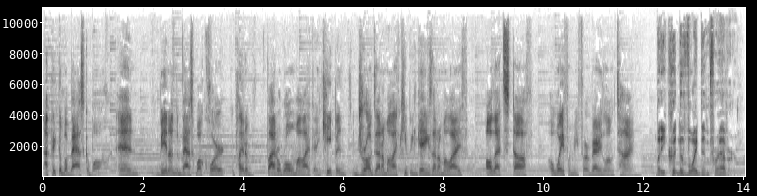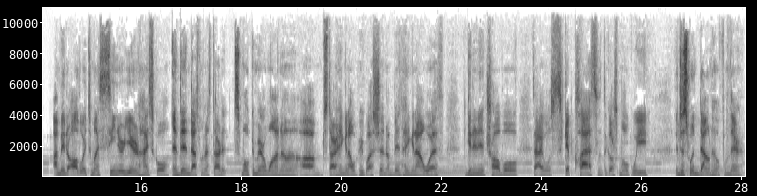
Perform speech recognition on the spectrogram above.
I picked up a basketball, and being on the basketball court, it played a vital role in my life, and keeping drugs out of my life, keeping gangs out of my life, all that stuff away from me for a very long time but he couldn't avoid them forever. I made it all the way to my senior year in high school, and then that's when I started smoking marijuana, um, started hanging out with people I shouldn't have been hanging out with, getting in trouble. I will skip classes to go smoke weed. It just went downhill from there.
